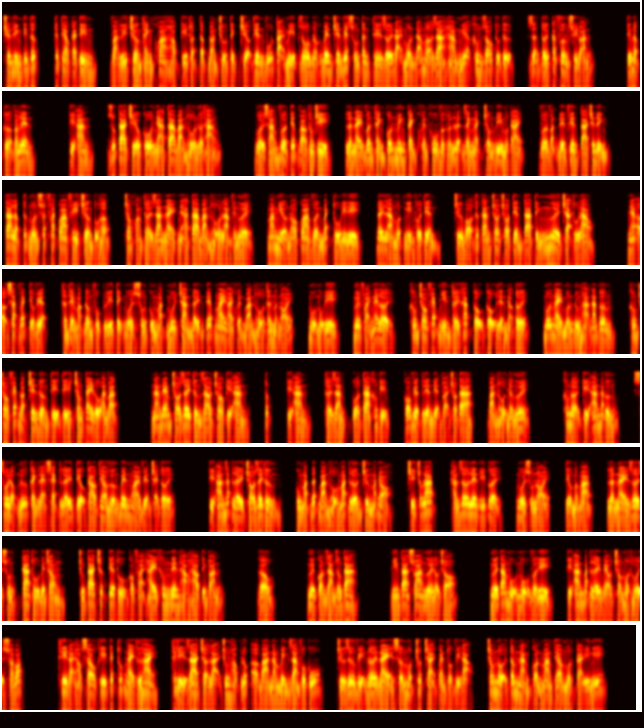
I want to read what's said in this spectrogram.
Truyền hình tin tức, tiếp theo cái tin, vạn lý trường thành khoa học kỹ thuật tập đoàn chủ tịch triệu thiên vũ tại mịp rồi blog bên trên viết xuống tân thế giới đại môn đã mở ra hàm nghĩa không rõ cựu tự, dẫn tới các phương suy đoán. Tiếng đập cửa vang lên. Kỳ an, giúp ta chiếu cố nhà ta bản hồ nửa tháng. Buổi sáng vừa tiếp vào thông chi lần này vân thành côn minh cảnh khuyển khu vực huấn luyện danh ngạch chống đi một cái, vừa vặn đến phiên ta trên đỉnh. Ta lập tức muốn xuất phát qua phi trường tụ hợp, trong khoảng thời gian này nhà ta bản hổ làm phiền ngươi, mang nhiều nó qua vườn bách thú đi đi, đây là một nghìn khối tiền, trừ bỏ thức ăn cho chó tiền ta tính ngươi trả thù lao. Nhà ở sát vách tiểu viện, thân thể mặc đồng phục lý tịnh ngồi xuống cùng mặt mũi tràn đầy nếp may hái khuyển bản hổ thân mật nói, mụ mụ đi, ngươi phải nghe lời, không cho phép nhìn thấy khác cầu cầu liền nhào tới, mỗi ngày muốn đúng hạn ăn cơm, không cho phép đoạt trên đường tỉ tỉ trong tay đồ ăn vặt. Nàng đem chó dây thường giao cho kỳ an t ố t kỳ an, thời gian của ta không kịp có việc liền điện thoại cho ta, bản hổ nhờ ngươi. Không đợi kỳ an đáp ứng, sôi động nữ cảnh lẹ xẹt lấy tiểu cao theo hướng bên ngoài viện chạy tới. Kỳ an dắt lấy chó dây thừng, cùng mặt đất bản hổ mắt lớn chừng mắt nhỏ, chỉ chốc lát, hắn giơ lên ý cười, ngồi xuống nói, tiểu mập mạp, lần này rơi xuống ca thủ bên trong, chúng ta trước kia thủ có phải hay không nên hảo hảo tính toán? Gâu, ngươi còn dám giống ta? Nhìn ta xoa ngươi đầu chó. Người ta mụ mụ vừa đi, kỳ an bắt lấy béo chó một hồi xoa bóp. Thi đại học sau khi kết thúc ngày thứ hai, thích chỉ ra trở lại trung học lúc ở ba năm bình giang phố cũ, trừ dư vị nơi này sớm một chút trải quen thuộc vị đạo trong nội tâm nàng còn mang theo một cái ý nghĩ.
